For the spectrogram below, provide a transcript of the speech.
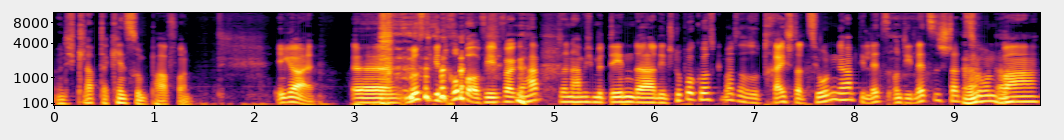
Und ich glaube, da kennst du ein paar von. Egal. Äh, lustige Truppe auf jeden Fall gehabt. Dann habe ich mit denen da den Schnupperkurs gemacht, also drei Stationen gehabt. Die letzte und die letzte Station Ja, ja. war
